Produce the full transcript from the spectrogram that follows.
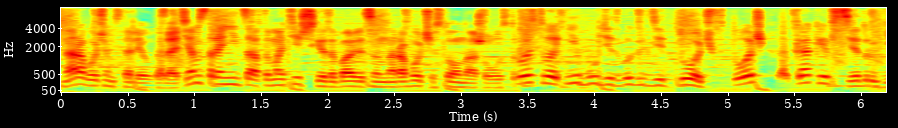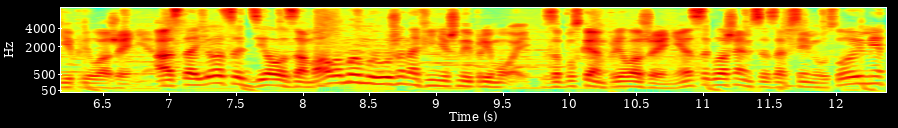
на рабочем столе. Затем страница автоматически добавится на рабочий стол нашего устройства и будет выглядеть точь-в-точь, точь, как и все другие приложения. Остается дело за малым, и мы уже на финишной прямой. Запускаем приложение, соглашаемся со всеми условиями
